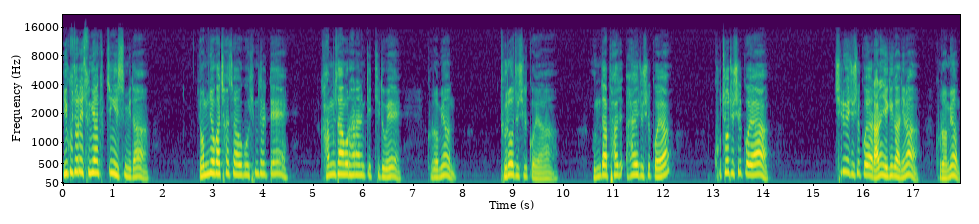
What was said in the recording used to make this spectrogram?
이 구절에 중요한 특징이 있습니다. 염려가 찾아오고 힘들 때 감사함으로 하나님께 기도해. 그러면 들어주실 거야. 응답하여 주실 거야. 고쳐 주실 거야. 치료해 주실 거야. 라는 얘기가 아니라 그러면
